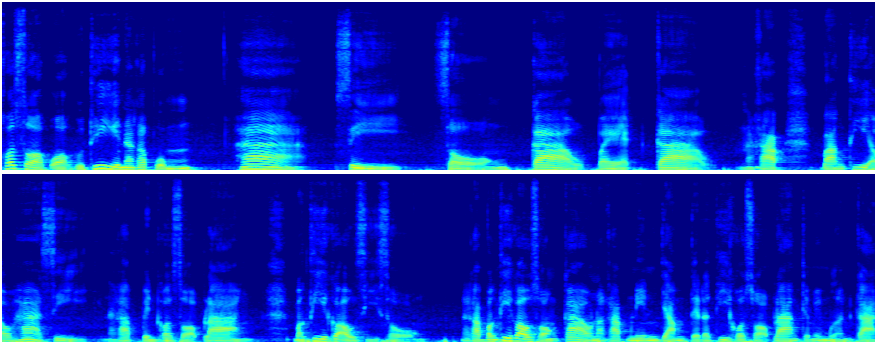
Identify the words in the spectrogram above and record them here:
ข้อสอบออกอยู่ที่นะครับผม 5 4 2 9 8 9 นะครับ บางที่เอา 5 4 นะครับ เป็นข้อสอบล่าง บางที่ก็เอา 4 2 นะครับบางที่ก็เอา 2 9 นะครับ เน้นย้ำแต่ละที่ข้อสอบล่างจะไม่เหมือนกัน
